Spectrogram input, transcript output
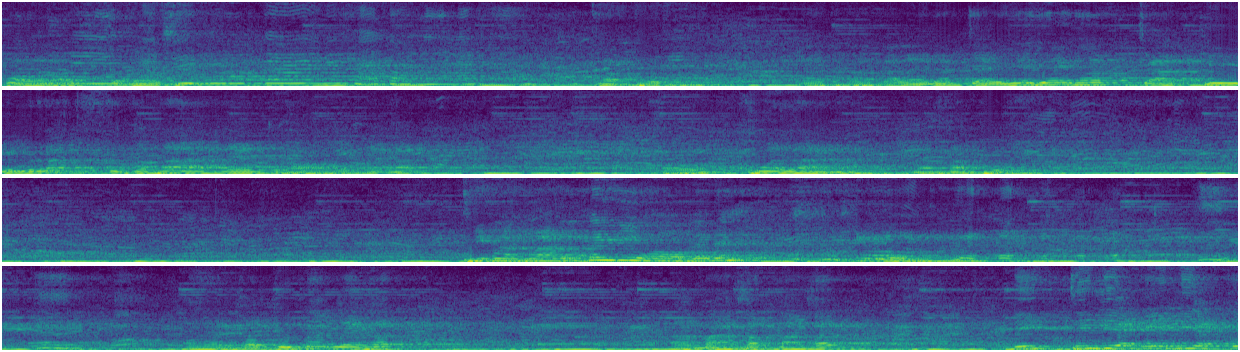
เอ่อสมาชิกได้นะคะตอนนี้นะคะครับผมอ่ามาลัยน้ำใจเยอะแยะครับจากทีมรักสุขภาพเนินหอยนะครับ ของควนลังนะครับผม หลังๆไม่มีหอบเลยนะไม่โกรธอ่าขอบคุณมากเลยครับมาครับมาครับนี่ที่เรียกนี่เรียกก็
